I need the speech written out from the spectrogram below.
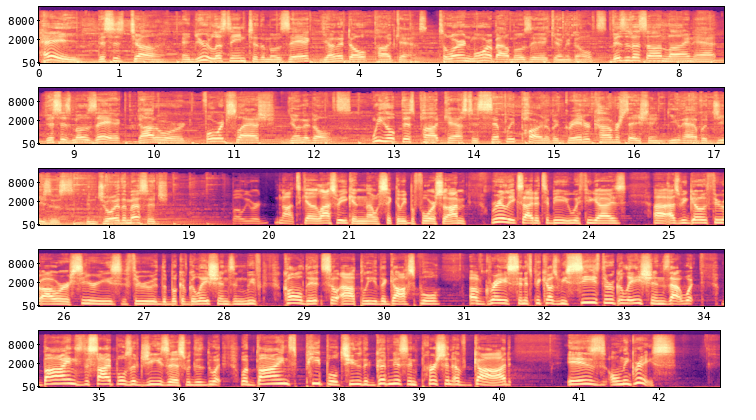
Hey, this is John, and you're listening to the Mosaic Young Adult Podcast. To learn more about Mosaic Young Adults, visit us online at thisismosaic.org forward slash young adults. We hope this podcast is simply part of a greater conversation you have with Jesus. Enjoy the message. Well, we were not together last week, and I was sick the week before, so I'm really excited to be with you guys uh, as we go through our series through the book of Galatians, and we've called it so aptly the gospel of grace. And it's because we see through Galatians that what binds disciples of Jesus, what, what binds people to the goodness and person of God, is only grace.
